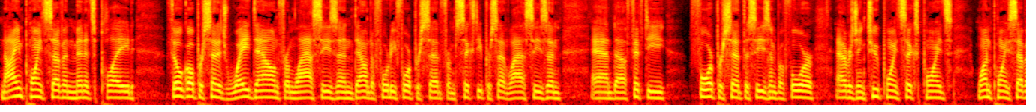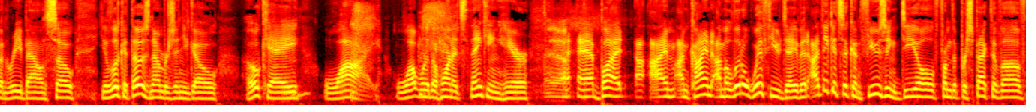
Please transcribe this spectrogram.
9.7 minutes played field goal percentage way down from last season, down to 44% from 60% last season, and uh, 54% the season before, averaging 2.6 points, 1.7 rebounds. So you look at those numbers and you go, okay, why? What were the Hornets thinking here? Yeah. Uh, but I'm I'm kind I'm a little with you, David. I think it's a confusing deal from the perspective of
